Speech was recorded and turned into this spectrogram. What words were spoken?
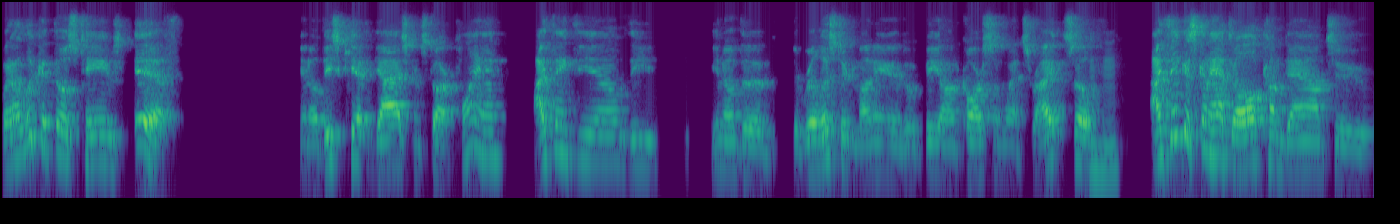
when I look at those teams, if you know these guys can start playing, I think you know the you know the the realistic money would be on Carson Wentz, right? So mm-hmm. I think it's going to have to all come down to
